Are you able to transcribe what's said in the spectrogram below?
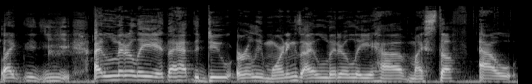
Like I literally, if I have to do early mornings, I literally have my stuff out,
